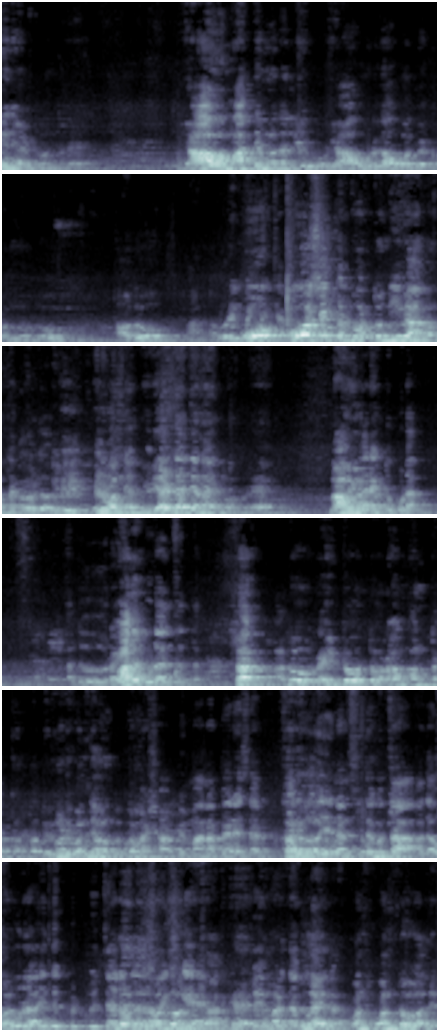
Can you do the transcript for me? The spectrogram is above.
ಏನು ಹೇಳ್ತು ಅಂದರೆ, ಯಾವ ಮಾಧ್ಯಮದಲ್ಲಿ ಯಾವ ಹುಡುಗ ಓದಬೇಕು ಅನ್ನೋದು ಅದು ಅವರಿಗೆ. ಪೋಷಕರದ್ದು ಹೊರತು ನೀವ್ಯಾರು ಅಂತ. ಇದು ಒಂದೇ ಎರಡನೇ ಜನ ಆಯ್ತು ಅಂದ್ರೆ ನಾವು ಕರೆಕ್ಟ್ ಇವತ್ತು ಕೂಡ. ಅದು ಕೂಡ ಅನ್ಸುತ್ತೆ. ಸರ್ ಅದು ರೈಟ್ ಅಥವಾ ರಾಂಗ್ ಅಂತಕ್ಕಂಥದ್ದು ನೋಡಿ ಒಂದೇ ಒಂದು ತಮಾಷೆ ಅಭಿಮಾನ ಬೇರೆ ಸರ್. ಸರ್, ಏನನ್ಸುತ್ತೆ ಗೊತ್ತಾ? ಅದು ಅವರ ಇದಕ್ಕೆ ಬಿಟ್ಟು ವಿಚಾರ ಅದಕ್ಕೆ ಮಾಡ್ತಾ ಇಲ್ಲ ಇಲ್ಲ ಒಂದು ಒಂದು ಅಲ್ಲಿ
